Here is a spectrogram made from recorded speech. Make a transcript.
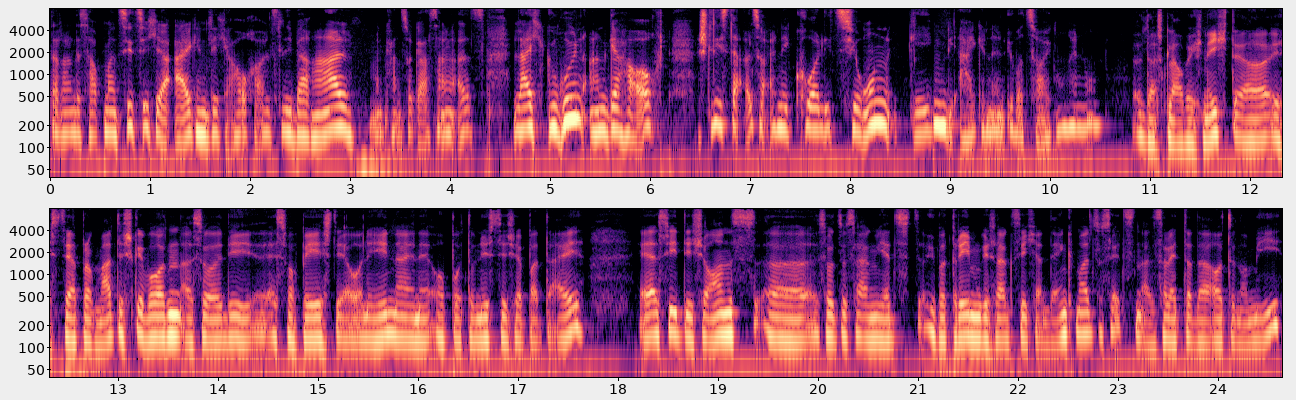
Der Landeshauptmann sieht sich ja eigentlich auch als liberal, man kann sogar sagen als leicht grün angehaucht. Schließt er also eine Koalition gegen die eigenen Überzeugungen nun? Das glaube ich nicht. Er ist sehr pragmatisch geworden. Also die SVP ist ja ohnehin eine opportunistische Partei. Er sieht die Chance, äh, sozusagen jetzt übertrieben gesagt, sich ein Denkmal zu setzen als Retter der Autonomie.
